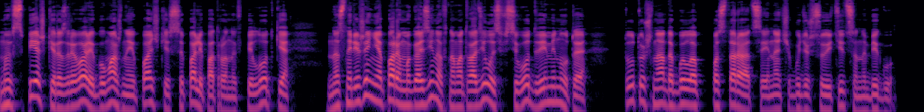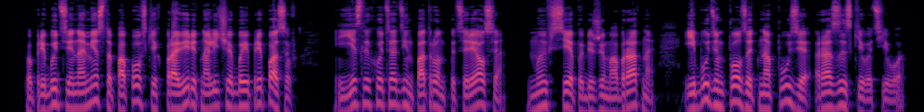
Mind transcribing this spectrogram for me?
Мы в спешке разрывали бумажные пачки, ссыпали патроны в пилотки. На снаряжение пары магазинов нам отводилось всего две минуты. Тут уж надо было постараться, иначе будешь суетиться на бегу. По прибытии на место Поповских проверит наличие боеприпасов. Если хоть один патрон потерялся, мы все побежим обратно и будем ползать на пузе, разыскивать его.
